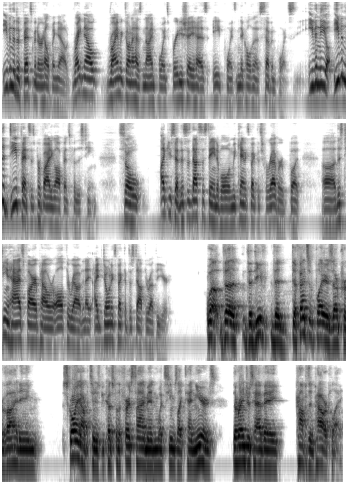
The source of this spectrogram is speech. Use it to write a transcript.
even the defensemen are helping out. Right now, Ryan McDonagh has nine points, Brady Shea has eight points, Nick Holden has seven points. Even the even the defense is providing offense for this team. So, like you said, this is not sustainable, and we can't expect this forever. But uh, this team has firepower all throughout, and I, I, don't expect it to stop throughout the year. Well, the the def- the defensive players are providing scoring opportunities because for the first time in what seems like ten years, the Rangers have a competent power play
